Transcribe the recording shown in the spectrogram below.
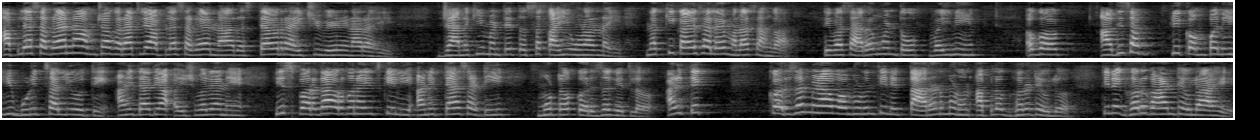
आपल्या सगळ्यांना आमच्या घरातल्या आपल्या सगळ्यांना रस्त्यावर राहायची वेळ येणार आहे. जानकी म्हणते तसं काही होणार नाही. नक्की काय झालं आहे मला सांगा. तेव्हा सारंग म्हणतो वहिनी अगं आधीच आपली कंपनी ही बुडीत चालली होती आणि त्यात या ऐश्वर्याने ही स्पर्धा ऑर्गनाईज केली आणि त्यासाठी मोठं कर्ज घेतलं. आणि ते कर्ज मिळावं म्हणून तिने तारण म्हणून आपलं घर ठेवलं. तिने घर गहाण ठेवलं आहे.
